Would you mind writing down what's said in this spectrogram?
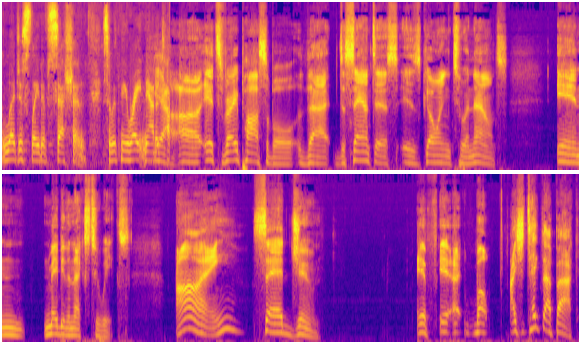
legislative session. So, with me right now to yeah, talk. Uh, it's very possible that DeSantis is going to announce in maybe the next two weeks. I said June. If it, uh, well, I should take that back.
